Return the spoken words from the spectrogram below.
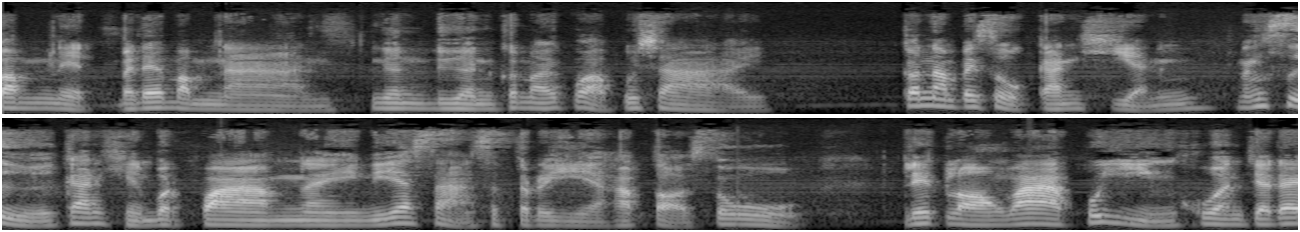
บำเหน็จไม่ได้บำนาญเงินเดือนก็น้อยกว่าผู้ชาย ก็นำไปสู่การเขียนหนังสือการเขียนบทความในนิยสารสตรีอะครับต่อสู้ เรียกร้องว่าผู้หญิงควรจะได้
